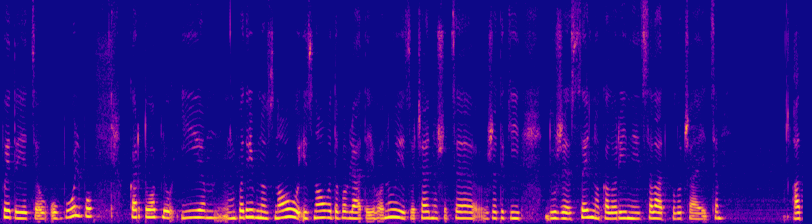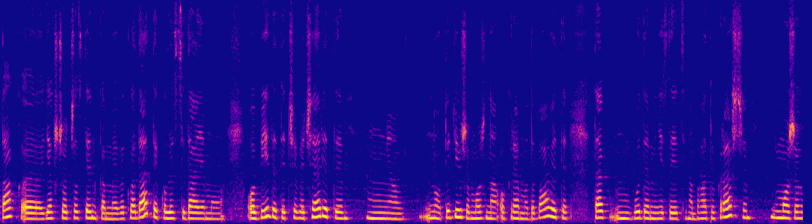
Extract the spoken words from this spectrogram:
впитується у бульбу, в картоплю, і потрібно знову і знову додати його. Ну і звичайно, що це вже такий дуже сильно калорійний салат виходить. А так, е, якщо частинками викладати, коли сідаємо обідати чи вечеряти, ну, тоді вже можна окремо додати. Так буде, мені здається, набагато краще. Може,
